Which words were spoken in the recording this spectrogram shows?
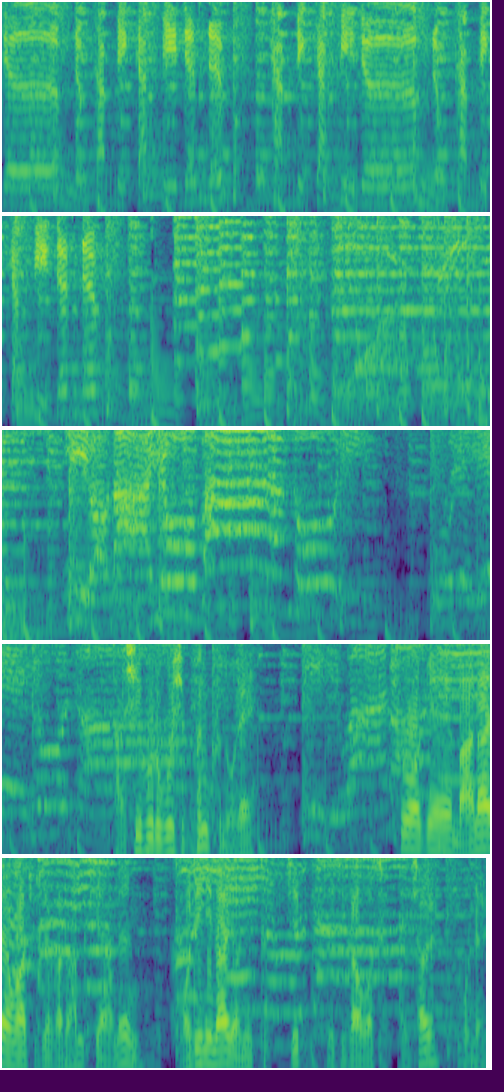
름 카피 카피 름름 카피 카피 름름 카피 카피 름름 다시 부르고 싶은 그 노래. 추억의 만화 영화 주제가로 함께하는 어린이날 연휴 특집 Magic Hour Special 오늘.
